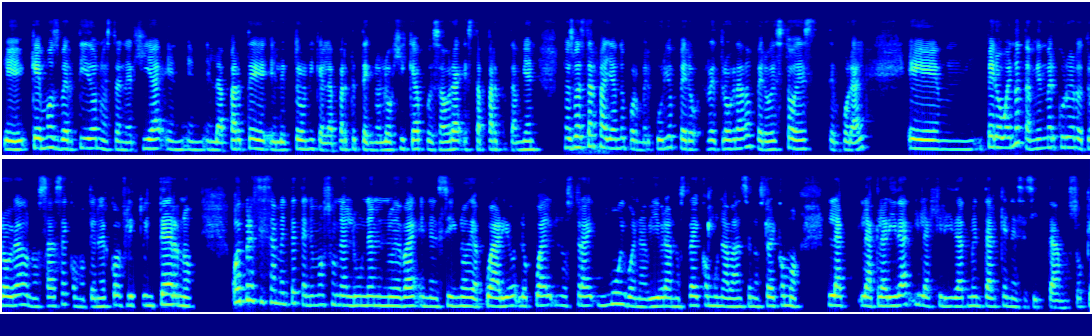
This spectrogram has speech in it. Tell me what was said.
eh, que hemos vertido nuestra energía en, en, la parte electrónica, en la parte tecnológica, pues ahora esta parte también nos va a estar fallando por Mercurio, pero retrógrado, pero esto es temporal. Em, pero bueno, también Mercurio retrógrado nos hace como tener conflicto interno. Hoy precisamente tenemos una luna nueva en el signo de Acuario, lo cual nos trae muy buena vibra, nos trae como un avance, nos trae como la, claridad y la agilidad mental que necesitamos, ¿ok?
